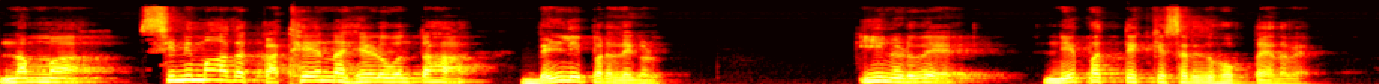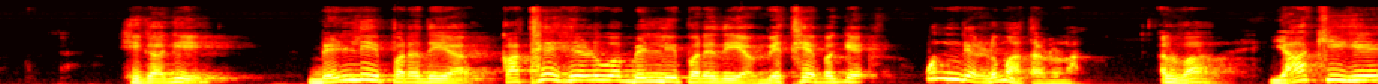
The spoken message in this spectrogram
ನಮ್ಮ ಸಿನಿಮಾದ ಕಥೆಯನ್ನು ಹೇಳುವಂತಹ ಬೆಳ್ಳಿ ಪರದೆಗಳು. ಈ ನಡುವೆ ನೇಪಥ್ಯಕ್ಕೆ ಸರಿದು ಹೋಗ್ತಾ ಇದ್ದಾವೆ. ಹೀಗಾಗಿ ಬೆಳ್ಳಿ ಪರದೆಯ ಕಥೆ ಹೇಳುವ ಬೆಳ್ಳಿ ಪರದೆಯ ವ್ಯಥೆಯ ಬಗ್ಗೆ ಒಂದೆರಡು ಮಾತಾಡೋಣ. ಅಲ್ವಾ? ಯಾಕೀಗೆ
